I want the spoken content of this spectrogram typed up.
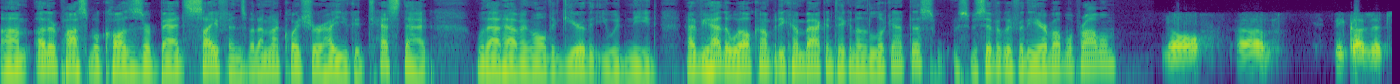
Um, other possible causes are bad siphons, but I'm not quite sure how you could test that without having all the gear that you would need. Have you had the well company come back and take another look at this specifically for the air bubble problem? No, uh, because it's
